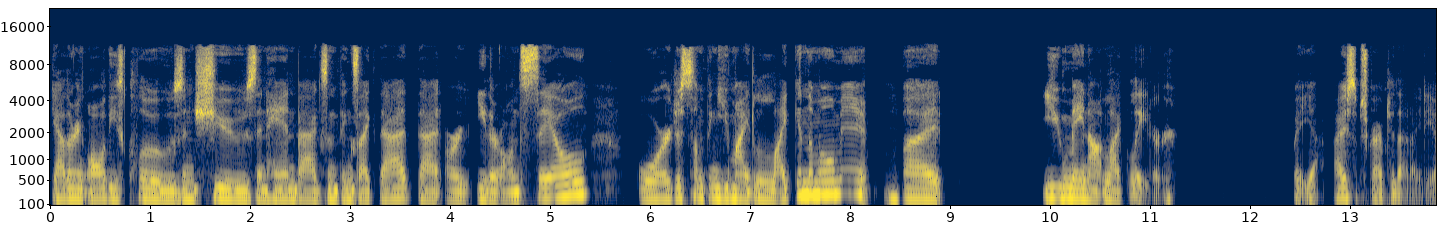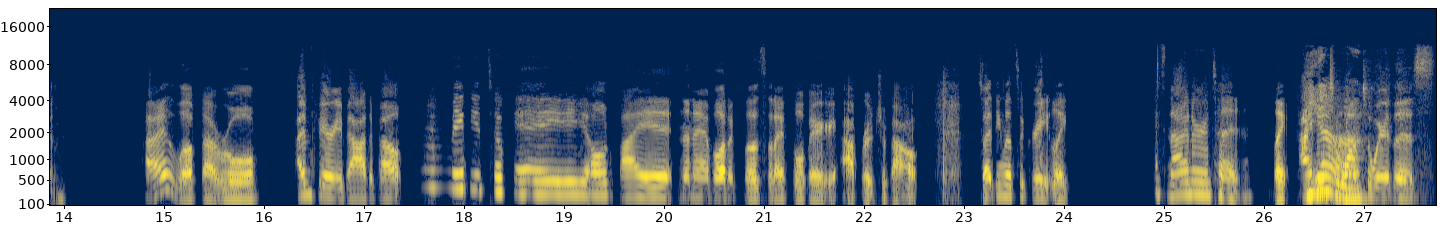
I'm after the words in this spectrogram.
gathering all these clothes and shoes and handbags and things like that that are either on sale or just something you might like in the moment, but you may not like later. But yeah, I subscribe to that idea. I love that rule. I'm very bad about "Mm, maybe it's okay, I'll buy it, and then I have a lot of clothes that I feel very average about. So I think that's a great like it's nine or a ten. Like I need to want to wear this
